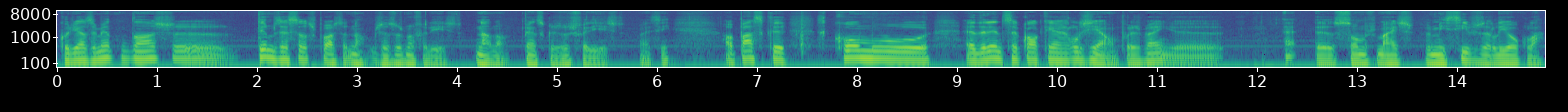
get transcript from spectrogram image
curiosamente nós uh, temos essa resposta. Não, Jesus não faria isto. Não, não, penso que Jesus faria isto. Não é assim? Ao passo que, como aderentes a qualquer religião, pois bem, uh, uh, somos mais permissivos ali ou lá.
